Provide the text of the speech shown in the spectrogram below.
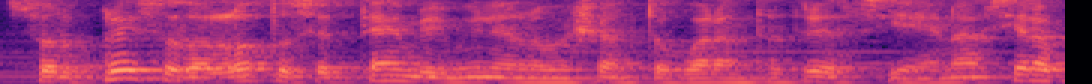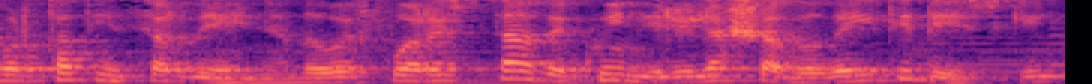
Sorpreso dall'8 settembre 1943 a Siena, si era portato in Sardegna, dove fu arrestato e quindi rilasciato dai tedeschi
